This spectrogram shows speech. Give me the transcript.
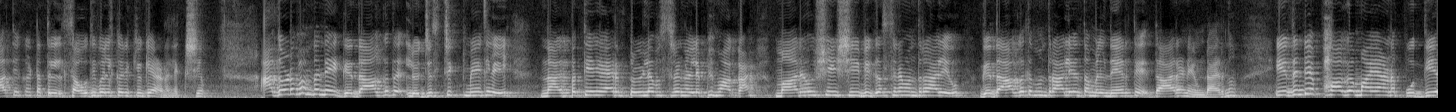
ആദ്യഘട്ടത്തിൽ സൗദിവൽക്കരിക്കുകയാണ് ലക്ഷ്യം. അതോടൊപ്പം തന്നെ ഗതാഗത ലോജിസ്റ്റിക് മേഖലയിൽ നാൽപ്പത്തി അയ്യായിരം തൊഴിലവസരങ്ങൾ ലഭ്യമാക്കാൻ മാനവശേഷി വികസന മന്ത്രാലയവും ഗതാഗത മന്ത്രാലയവും തമ്മിൽ നേരത്തെ ധാരണയുണ്ടായിരുന്നു. ഇതിന്റെ ഭാഗമായാണ് പുതിയ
